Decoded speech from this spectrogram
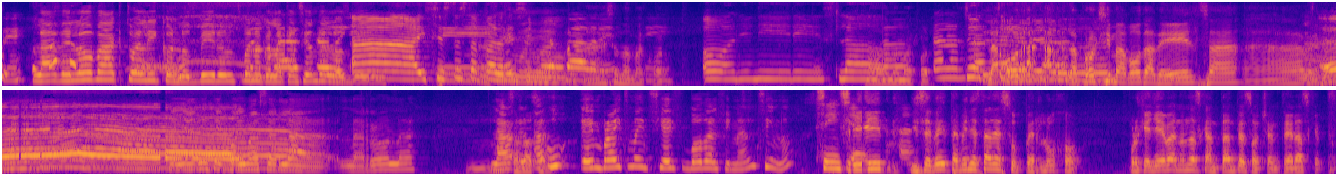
sí. La de Love Actually con los Beatles. Bueno, con la canción de los Beatles. Ay, sí, esto está Sí, padrísimo. está muy padre, Ah, eso no me sí. acuerdo. All you need is No, love. no me acuerdo. La, tan, boda, la, tan. la próxima boda de Elsa. Ah, ¿verdad? Ah. Que ya dije cuál va a ser la, la rola. Mm, La, no ah, uh, en Bridesmaids sí hay boda al final, sí, ¿no? Sí, sí. Sí, y se ve, también está de super lujo, porque llevan unas cantantes ochenteras que pff,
